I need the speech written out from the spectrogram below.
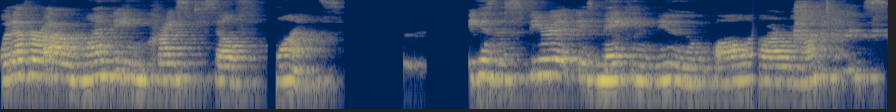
whatever our one in Christ self wants. Because the Spirit is making new all of our wantings.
